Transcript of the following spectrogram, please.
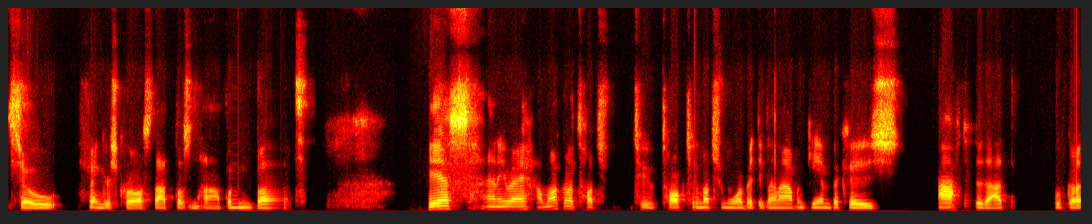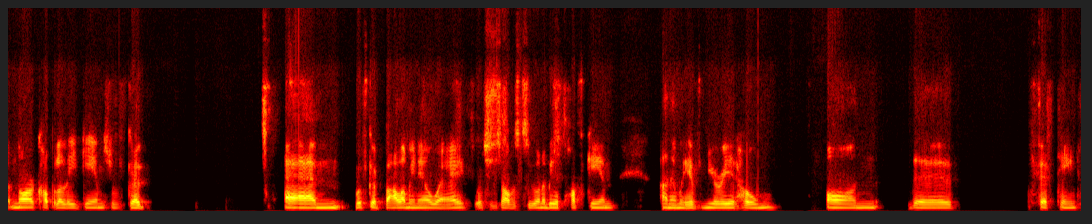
so fingers crossed that doesn't happen. But yes, anyway, I'm not going to touch to talk too much more about the Glenavon game because after that we've got another couple of league games. We've got um we've got Ballymena away, which is obviously going to be a tough game, and then we have Newry at home on the fifteenth,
